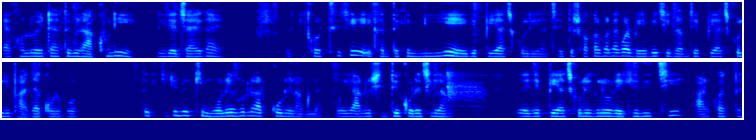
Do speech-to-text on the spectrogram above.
এখনও এটা তুমি রাখোনি নিজের জায়গায়। তো কী করতেছি এখান থেকে নিয়ে এই যে পেঁয়াজ কলি আছে। তো সকালবেলা একবার ভেবেছিলাম যে, পেঁয়াজ কলি ভাজা করব। তো কী জন্য কী মনে হলো আর করলাম না। ওই আলু সিদ্ধ করেছিলাম। তো এই যে পেঁয়াজ কলিগুলো রেখে দিচ্ছি। আর কয়েকটা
